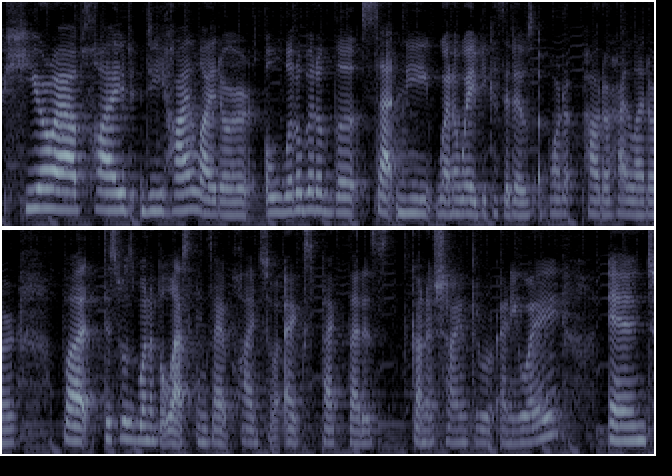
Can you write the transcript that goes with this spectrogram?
here I applied the highlighter. A little bit of the satiny went away because it is a powder, highlighter, but this was one of the last things I applied, so I expect that it's gonna shine through anyway. And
